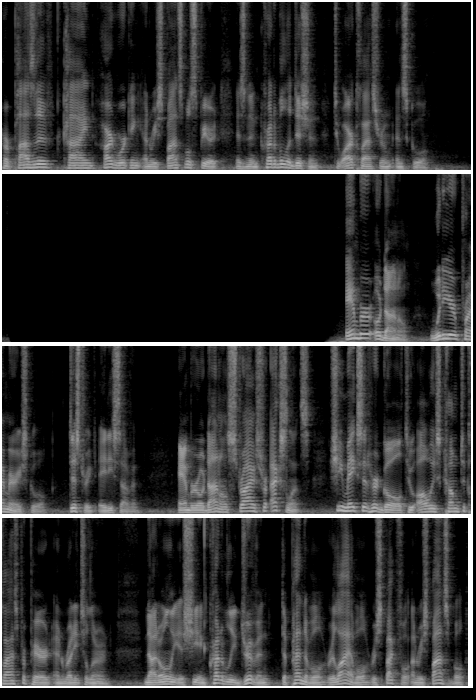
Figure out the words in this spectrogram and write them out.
Her positive, kind, hardworking, and responsible spirit is an incredible addition to our classroom and school. Amber O'Donnell, Whittier Primary School, District 87. Amber O'Donnell strives for excellence. She makes it her goal to always come to class prepared and ready to learn. Not only is she incredibly driven, dependable, reliable, respectful, and responsible,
